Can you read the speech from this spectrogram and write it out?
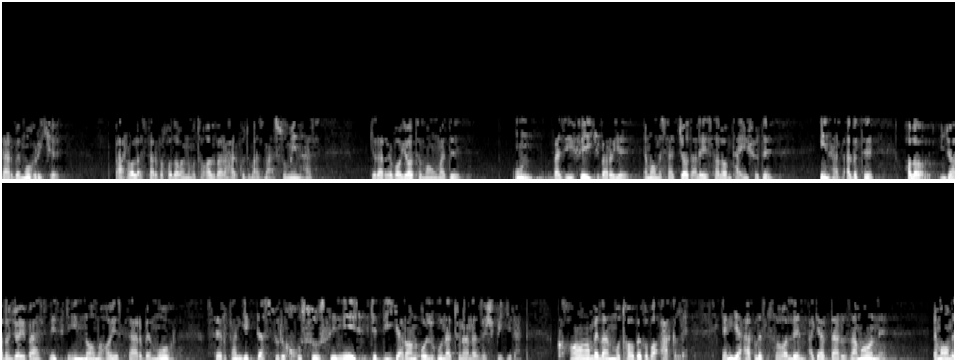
سر به مهری که به حال از طرف خداوند متعال برای هر کدوم از معصومین هست که در روایات ما اومده اون وظیفه‌ای که برای امام سجاد علیه السلام تعیین شده این هست. البته حالا اینجا الان جای بحث نیست که این نامه های سر به مهر صرفا یک دستور خصوصی نیست که دیگران الگو نتونن ازش بگیرن. کاملا مطابق با عقله یعنی یه عقل سالم اگر در زمان امام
